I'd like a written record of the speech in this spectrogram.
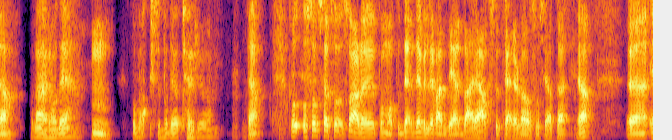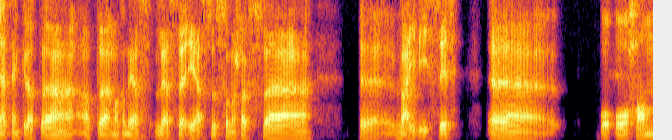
Ja. Og lære av det. Mm. Og vokse på det og tørre å Ja. Og, og sånn sett så, så er det på en måte Det, det vil det være det der jeg aksepterer det, og så si at det, ja, eh, jeg tenker at, eh, at eh, man kan lese, Jesus som en slags eh, eh, veiviser. Eh, og, og han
